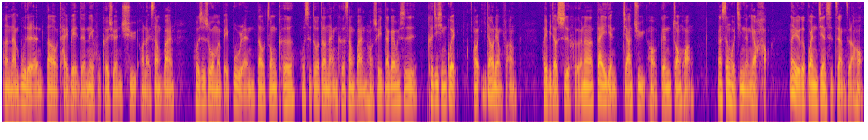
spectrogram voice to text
呃南部的人到台北的内湖科学园区哦来上班，或是说我们北部人到中科或是都到南科上班哦，所以大概会是科技新贵哦，一到两房会比较适合，那带一点家具哦跟装潢。那生活机能要好，那有一个关键是这样子，然后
